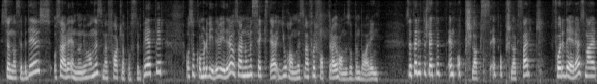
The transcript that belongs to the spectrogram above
Sønn av Sebedeus. Og så er det enda en Johannes, som er far til apostelen Peter. Og så kommer det videre, videre, og så er det nummer seks det er Johannes, som er forfatter av Johannes' åpenbaring. Så dette er rett og slett et, oppslags, et oppslagsverk for dere som er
